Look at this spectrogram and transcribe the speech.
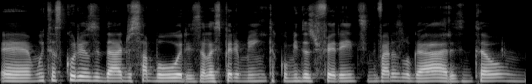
é, muitas curiosidades, sabores. Ela experimenta comidas diferentes em vários lugares, então.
